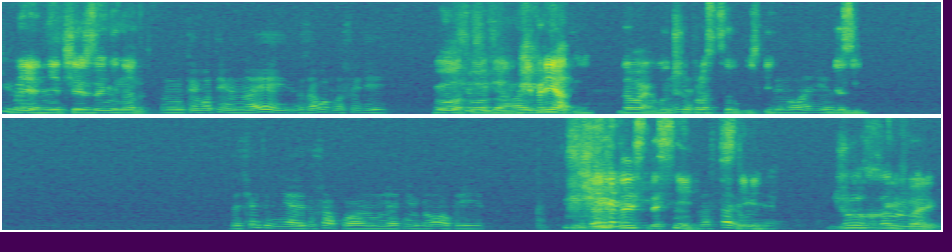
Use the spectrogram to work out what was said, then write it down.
не, не, через «и» не надо. ну, ты вот именно на «эй» зовут лошадей. Вот, вот, да. Молодец. Неприятно. Давай, лучше Видишь? просто ссылку Ты скинь. молодец. Без. Зачем ты мне эту шапку, а у меня от нее голова приедет? Да, да, да сни, сними. Джохан.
